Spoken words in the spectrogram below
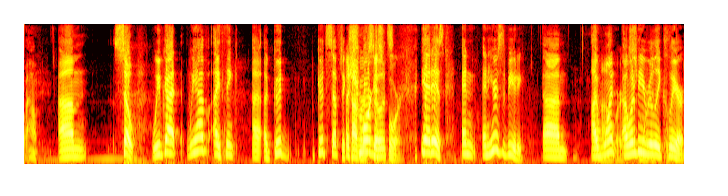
Wow. Um. So we've got we have I think a, a good good stuff to A cover. So smorgasbord. yeah, it is. And and here's the beauty. Um. I want I want to be really clear.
